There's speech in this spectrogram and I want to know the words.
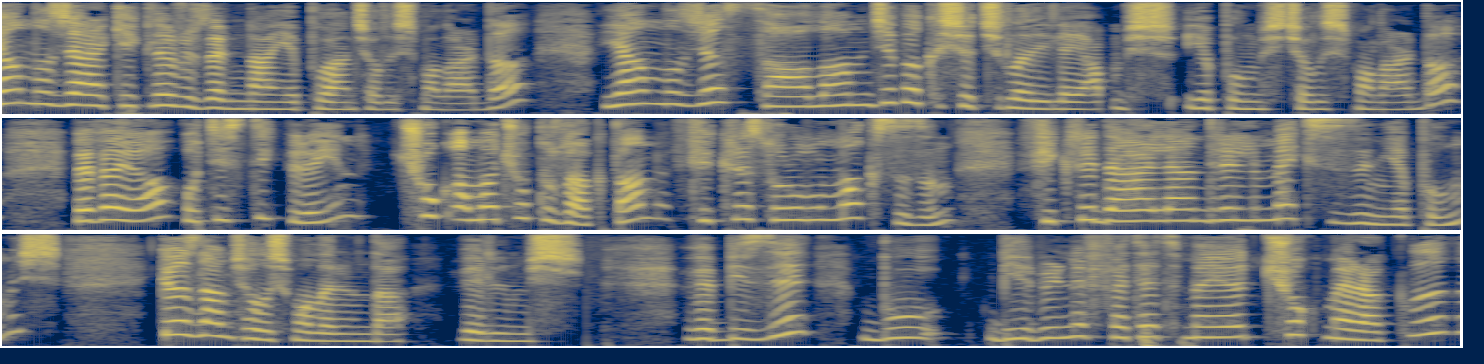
yalnızca erkekler üzerinden yapılan çalışmalarda, yalnızca sağlamcı bakış açılarıyla yapmış yapılmış çalışmalarda ve veya otistik bireyin çok ama çok uzaktan fikre sorulmaksızın, fikri değerlendirilmeksizin yapılmış gözlem çalışmalarında verilmiş. Ve bizi bu birbirini fethetmeye çok meraklı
